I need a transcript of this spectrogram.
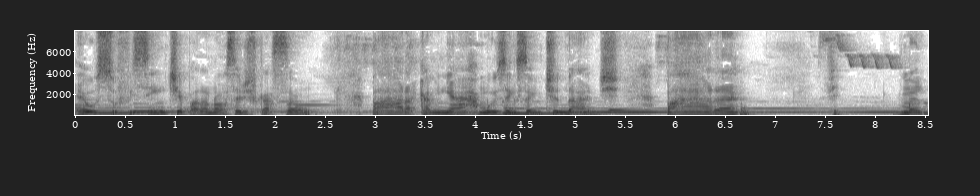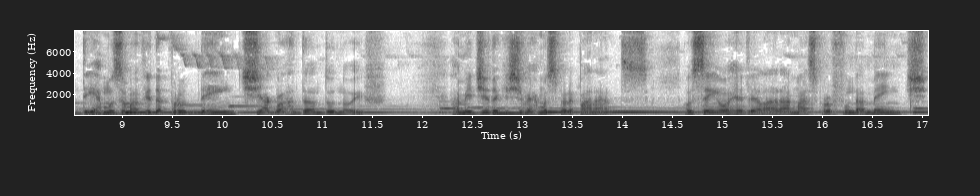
é o suficiente para nossa edificação, para caminharmos em santidade, para mantermos uma vida prudente aguardando o noivo. À medida que estivermos preparados, o Senhor revelará mais profundamente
